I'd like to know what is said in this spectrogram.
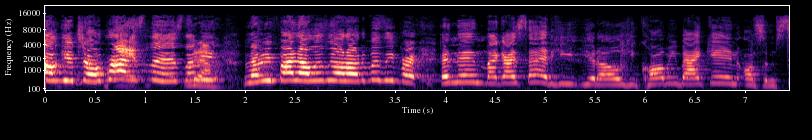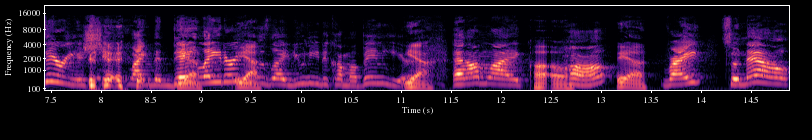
I'll get your list. Let me let me find out what's going on with the pussy first. And then, like I said, he, you know, he called me back in on some serious shit. Like the day Yeah, later, yeah. he was like, "You need to come up in here." Yeah. And I'm like, Uh-oh. huh? Yeah. Right? So now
